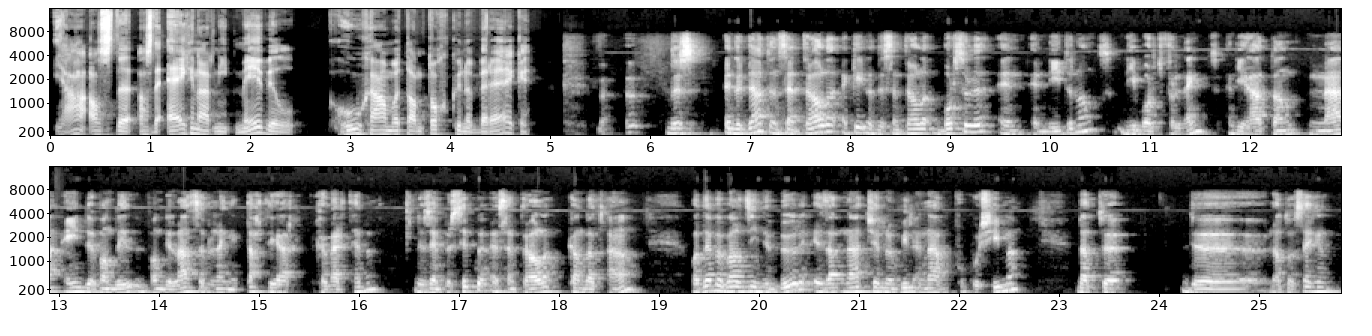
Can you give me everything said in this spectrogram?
ja, als de, als de eigenaar niet mee wil, hoe gaan we het dan toch kunnen bereiken? Dus inderdaad, een centrale, ik kijk naar de centrale Borselen in, in Nederland, die wordt verlengd en die gaat dan na einde van de, van de laatste verlenging 80 jaar gewerkt hebben. Dus in principe, een centrale kan dat aan. Wat hebben we wel zien gebeuren, is dat na Tsjernobyl en na Fukushima, dat de, de laten we zeggen,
